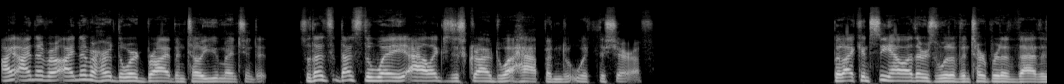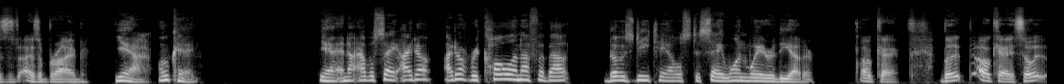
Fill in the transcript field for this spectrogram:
I, I never I never heard the word bribe until you mentioned it. So that's that's the way Alex described what happened with the sheriff but I can see how others would have interpreted that as as a bribe. Yeah. Okay. Yeah, and I will say I don't I don't recall enough about those details to say one way or the other. Okay, but okay, so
